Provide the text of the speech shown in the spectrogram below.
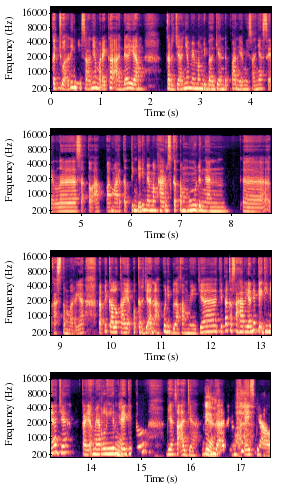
kecuali misalnya mereka ada yang kerjanya memang di bagian depan ya, misalnya sales atau apa, marketing, jadi memang harus ketemu dengan, eee, customer ya. Tapi kalau kayak pekerjaan aku di belakang meja, kita kesehariannya kayak gini aja, kayak Marilyn Iya. kayak gitu, biasa aja. Jadi Iya. nggak ada yang spesial.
